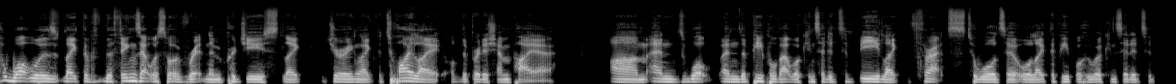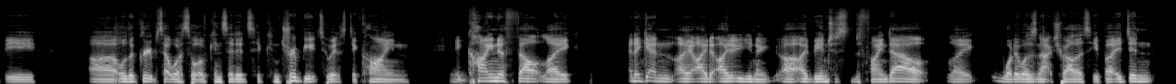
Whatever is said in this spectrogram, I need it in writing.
what was like the the things that were sort of written and produced like during like the twilight of the British Empire, um, and what and the people that were considered to be like threats towards it, or like the people who were considered to be, uh, or the groups that were sort of considered to contribute to its decline. Mm. It kind of felt like, and again, I, I, I you know, uh, I'd be interested to find out like what it was in actuality, but it didn't.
